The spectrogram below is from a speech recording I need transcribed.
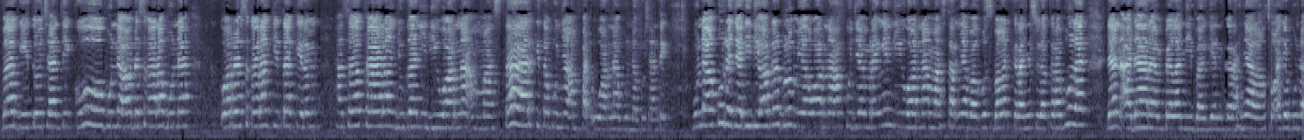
begitu cantikku bunda. Order sekarang bunda. Order sekarang kita kirim sekarang juga nih di warna master kita punya empat warna bundaku cantik. Bunda aku udah jadi di order belum? Yang warna aku jamrengin di warna masternya bagus banget kerahnya sudah kerah bulat dan ada rempelan di bagian kerahnya. Langsung aja bunda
